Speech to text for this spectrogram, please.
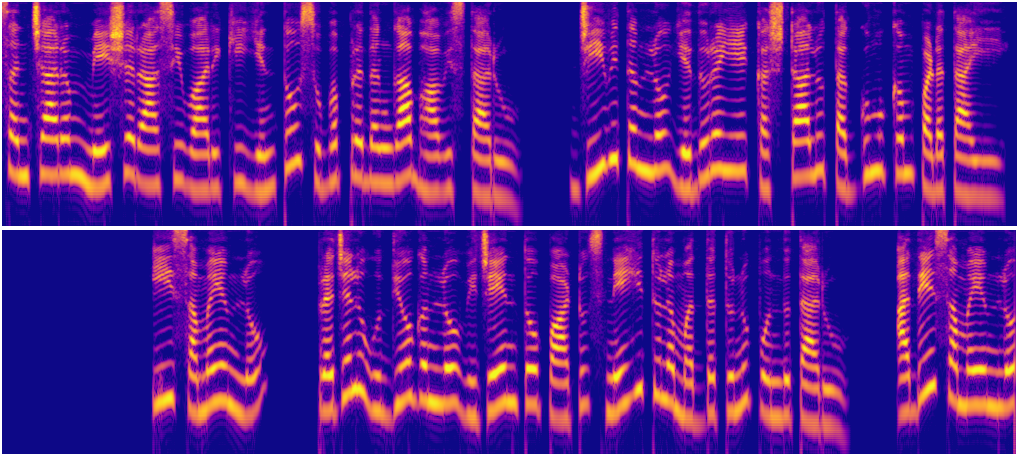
సంచారం మేషరాశి వారికి ఎంతో శుభప్రదంగా భావిస్తారు. జీవితంలో ఎదురయ్యే కష్టాలు తగ్గుముఖం పడతాయి. ఈ సమయంలో ప్రజలు ఉద్యోగంలో విజయంతో పాటు స్నేహితుల మద్దతును పొందుతారు. అదే సమయంలో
